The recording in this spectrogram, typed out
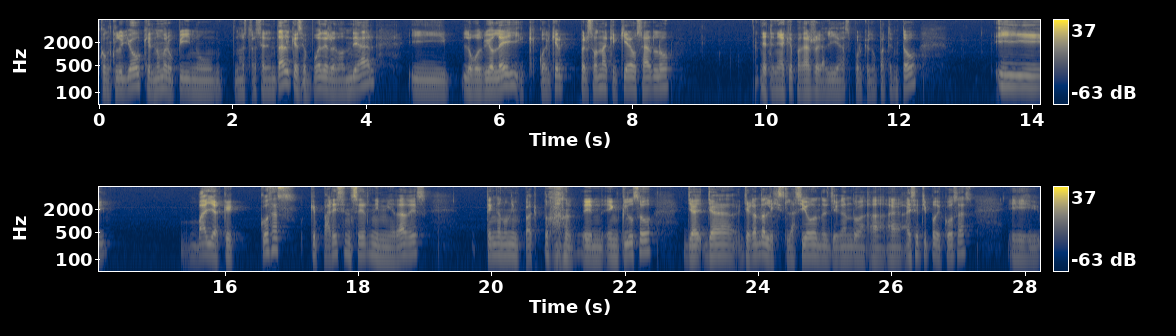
concluyó que el número pi no, es trascendental, que se puede redondear y lo volvió ley y que cualquier persona que quiera usarlo le tenía que pagar regalías porque lo patentó. Y vaya, que cosas que parecen ser nimiedades tengan un impacto en, incluso ya, ya llegando a legislaciones, llegando a, ese tipo de cosas, eh,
